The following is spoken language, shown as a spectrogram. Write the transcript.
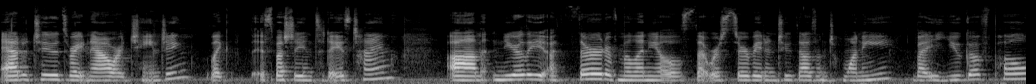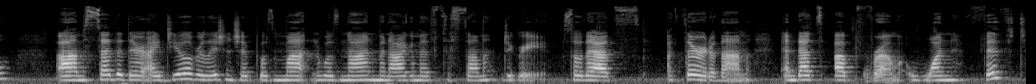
attitudes right now are changing like especially in today's time um, nearly a third of millennials that were surveyed in 2020 by YouGov poll um, said that their ideal relationship was mo- was non-monogamous to some degree. So that's a third of them, and that's up from one fifth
